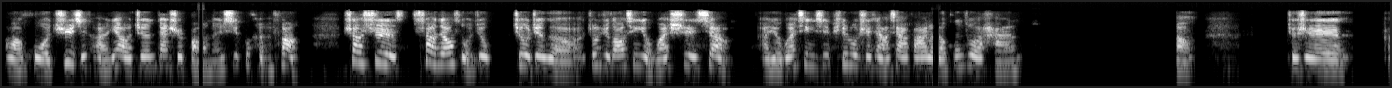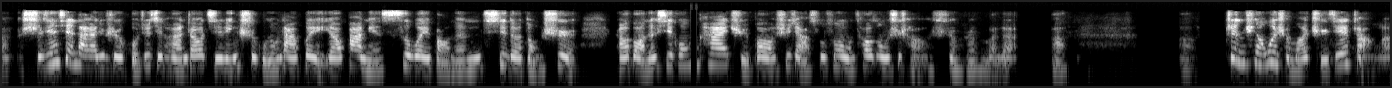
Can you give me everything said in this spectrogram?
啊，火炬集团要争，但是宝能系不肯放。上市上交所就就这个中炬高新有关事项啊，有关信息披露事项下发了工作函，啊，就是呃时间线大概就是火炬集团召集临时股东大会，要罢免四位宝能系的董事，然后宝能系公开举报虚假诉讼、操纵市场什么什么的啊啊，证券为什么直接涨了？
